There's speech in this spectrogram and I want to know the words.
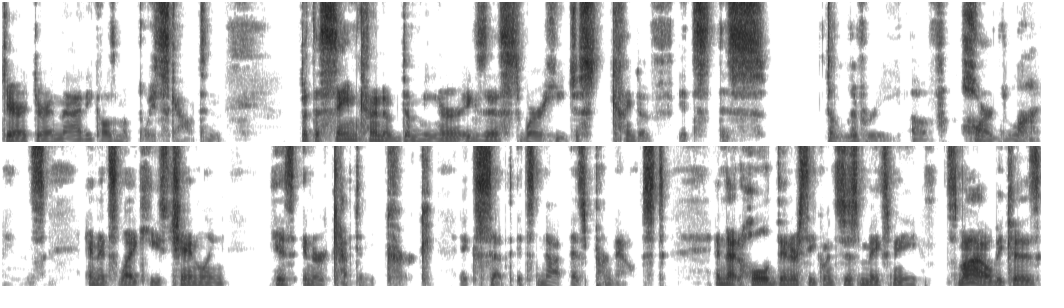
character in that. He calls him a Boy Scout, and but the same kind of demeanor exists where he just kind of it's this delivery of hard lines, and it's like he's channeling his inner Captain Kirk, except it's not as pronounced. And that whole dinner sequence just makes me smile because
